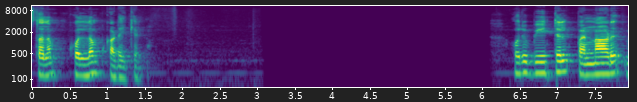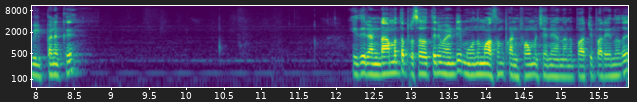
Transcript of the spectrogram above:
സ്ഥലം കൊല്ലം കടയ്ക്കൽ. ഒരു ബീറ്റൽ പെണ്ണാട് വിൽപ്പനക്ക് ഇത് രണ്ടാമത്തെ പ്രസവത്തിന് വേണ്ടി മൂന്ന് മാസം കൺഫേം ചെയ്യണമെന്നാണ് പാർട്ടി പറയുന്നത്.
